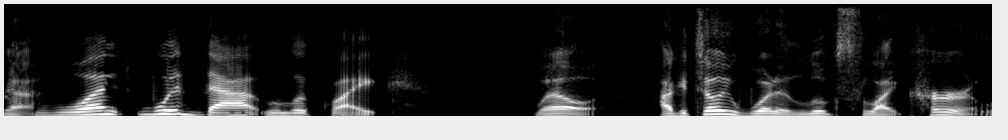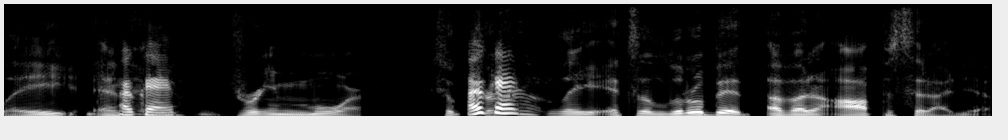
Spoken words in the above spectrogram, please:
Yeah. What would mm-hmm. that look like? Well, I can tell you what it looks like currently and okay. dream more. So currently, okay. it's a little bit of an opposite idea.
